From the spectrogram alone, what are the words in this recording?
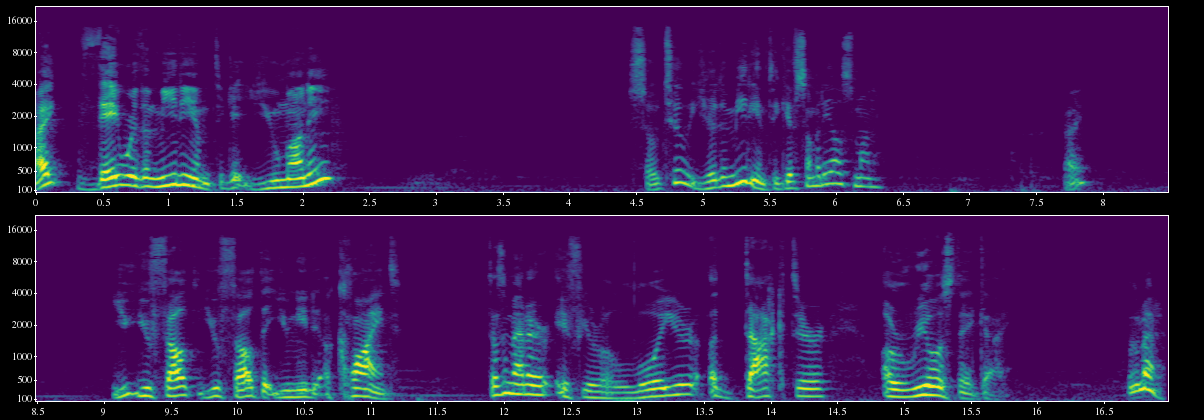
right? They were the medium to get you money. So too, you're the medium to give somebody else money. Right? You, you felt you felt that you needed a client. Doesn't matter if you're a lawyer, a doctor, a real estate guy. Doesn't matter.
